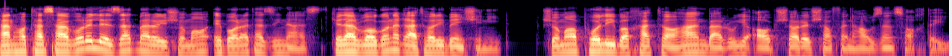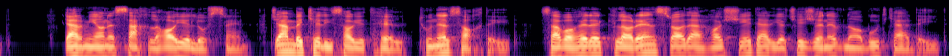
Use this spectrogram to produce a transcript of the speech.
تنها تصور لذت برای شما عبارت از این است که در واگن قطاری بنشینید. شما پلی با خط آهن بر روی آبشار شافنهاوزن ساخته اید. در میان صخره های لوسرن، جنب کلیسای تل، تونل ساخته اید. سواحل کلارنس را در حاشیه دریاچه ژنو نابود کرده اید.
